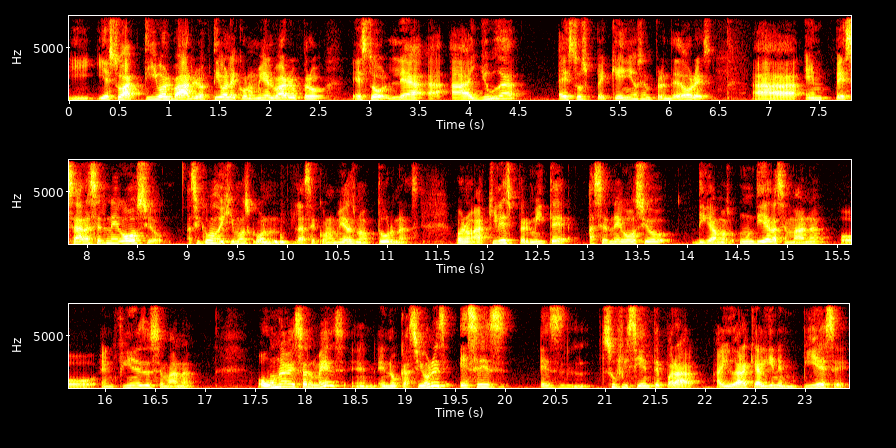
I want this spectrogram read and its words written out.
y, eso activa el barrio, activa la economía del barrio, pero esto le ayuda a estos pequeños emprendedores a empezar a hacer negocio, así como dijimos con las economías nocturnas. Bueno, aquí les permite hacer negocio, digamos, un día a la semana o en fines de semana o una vez al mes. En, ocasiones ese es, suficiente para ayudar a que alguien empiece,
